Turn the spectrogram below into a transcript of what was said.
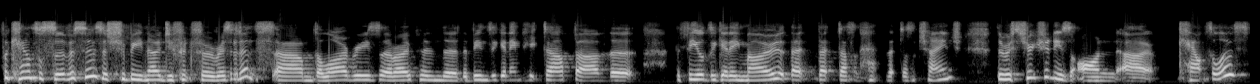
For council services, it should be no different for residents. Um, the libraries are open, the, the bins are getting picked up, uh, the the fields are getting mowed. That that doesn't ha- that doesn't change. The restriction is on uh, councillors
